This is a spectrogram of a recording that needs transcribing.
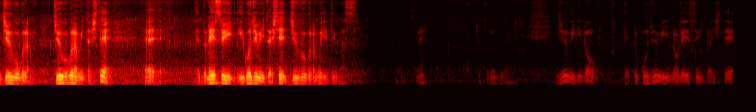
15g15g に対して、えーえー、と冷水 50ml に対して 15g 入れてみます。10ml の、えっと、50ml の冷水に対して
